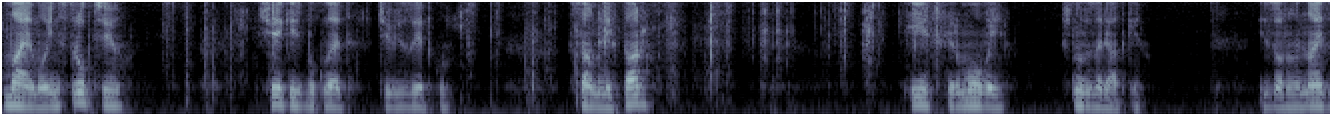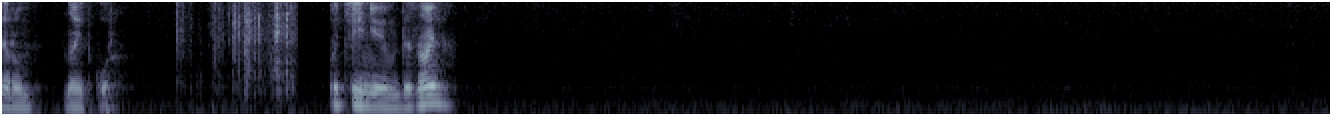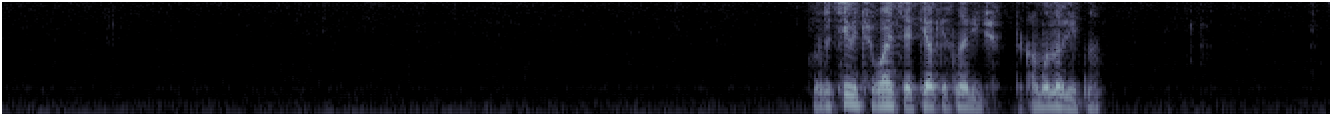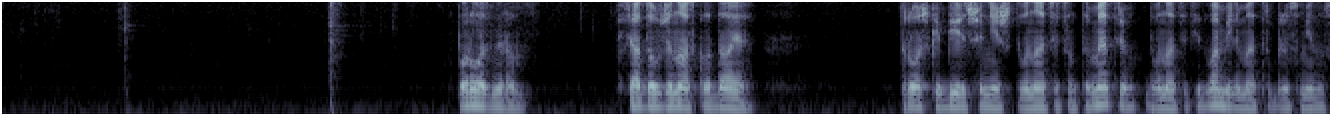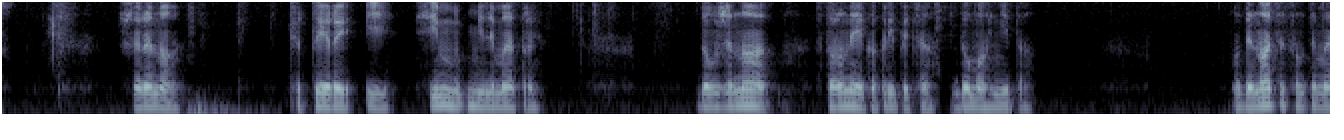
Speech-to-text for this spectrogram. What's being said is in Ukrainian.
Маємо інструкцію, ще якийсь буклет чи візитку, сам ліхтар і фірмовий шнур зарядки із органайзером Nightcore. Оцінюємо дизайн. В руці відчувається як якісна річ, така монолітна. По розмірам. Вся довжина складає трошки більше, ніж 12 см, 12,2 мм плюс-мінус. Ширина 4,7 мм. Довжина сторони, яка кріпиться до магніта. 11 см.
